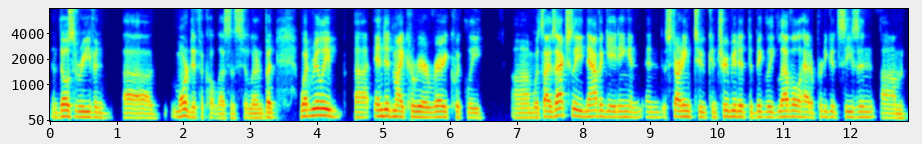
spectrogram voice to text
and those were even uh, more difficult lessons to learn. But what really uh, ended my career very quickly um, was I was actually navigating and, and starting to contribute at the big league level. Had a pretty good season, um,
